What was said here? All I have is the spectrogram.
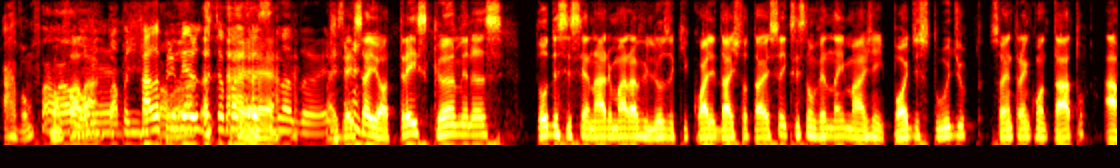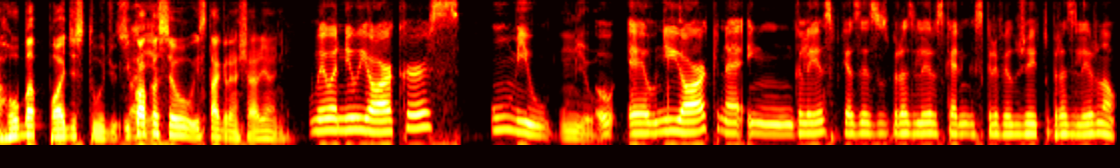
Ah, vamos falar. Vamos falar. logo, o papo a gente Fala primeiro do teu patrocinador. Mas é isso aí, ó. Três câmeras, todo esse cenário maravilhoso aqui, qualidade total. É isso aí que vocês estão vendo na imagem aí. Pod Studio, só entrar em contato, arroba Pod Studio. Isso E qual aí. que é o seu Instagram, Chariane? O meu é New Yorkers 1000. Um mil. O- É o New York, né, em inglês, porque às vezes os brasileiros querem escrever do jeito brasileiro, não.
